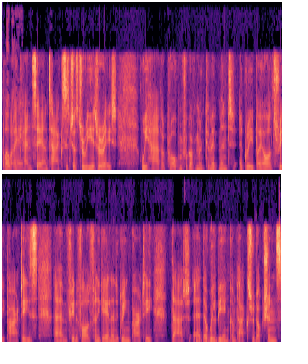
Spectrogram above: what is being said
But okay. what I can say on tax is just to reiterate, we have a programme for government commitment agreed by all three parties, um, Fianna Fáil, Fine Gael and the Green Party, that uh, there will be income tax reductions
